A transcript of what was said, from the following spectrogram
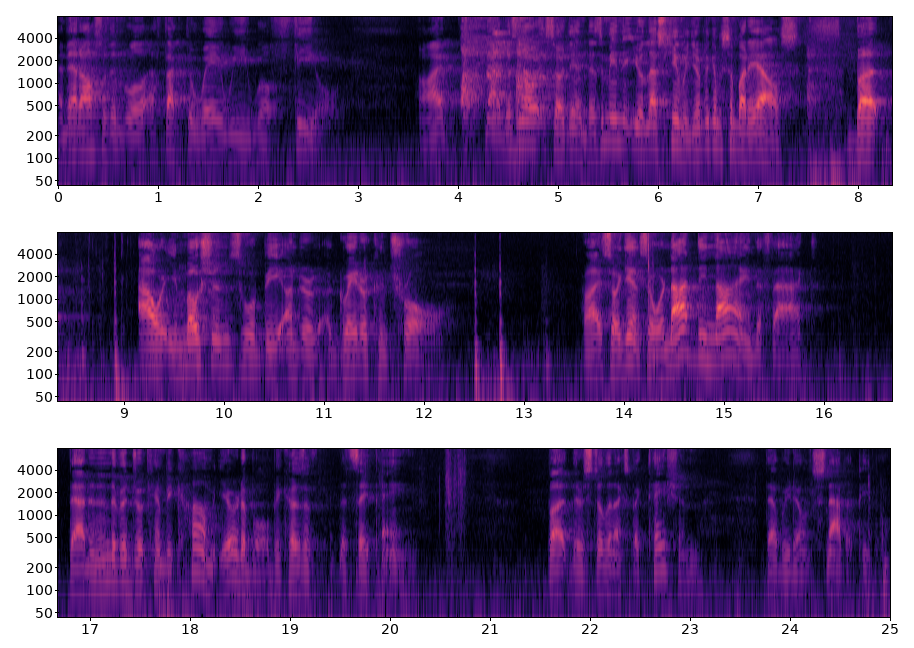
And that also then will affect the way we will feel. All right? Now, doesn't know, so then doesn't mean that you're less human. You don't become somebody else, but our emotions will be under greater control. Right? So again, so we're not denying the fact that an individual can become irritable because of, let's say, pain. But there's still an expectation that we don't snap at people.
